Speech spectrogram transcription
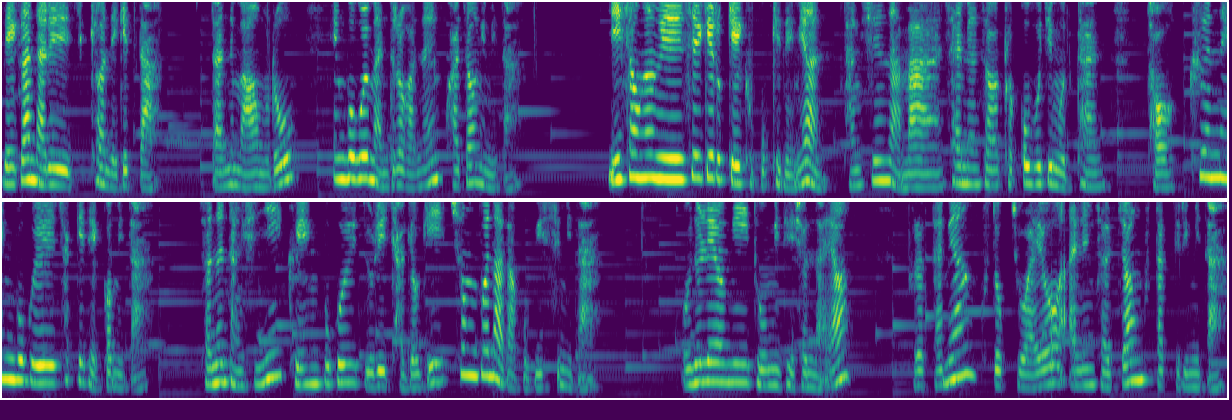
내가 나를 지켜내겠다 라는 마음으로 행복을 만들어가는 과정입니다. 이 상황을 슬기롭게 극복해내면 당신은 아마 살면서 겪어보지 못한 더 큰 행복을 찾게 될 겁니다. 저는 당신이 그 행복을 누릴 자격이 충분하다고 믿습니다. 오늘 내용이 도움이 되셨나요? 그렇다면 구독, 좋아요, 알림 설정 부탁드립니다.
